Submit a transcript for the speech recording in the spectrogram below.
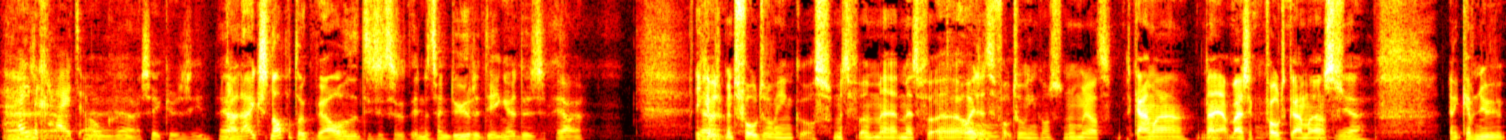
heiligheid Eh, ook. eh, ja, zeker zin. Ja, nou, ik snap het ook wel. Want het, is, en het zijn dure dingen. Dus ja, Ik heb het met fotowinkels. Met, eh, met, met eh, hoe heet het? Oh. Fotowinkels, noem je dat? Met camera. Nou ja, wij zijn fotocamera's. ja. En ik heb nu...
